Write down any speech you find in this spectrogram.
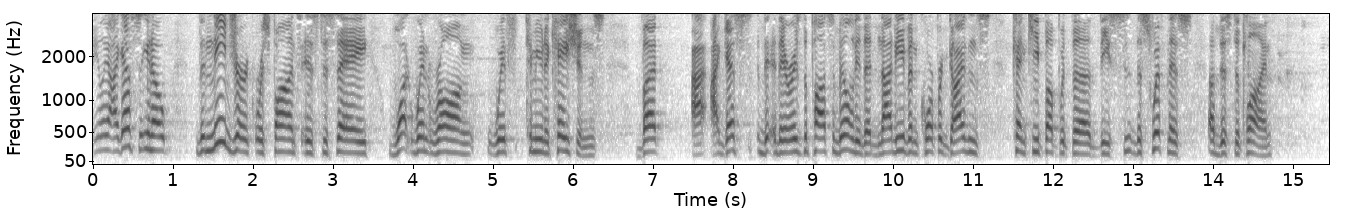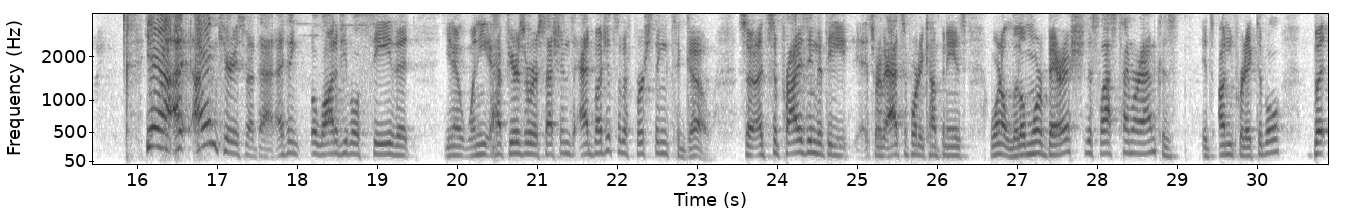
Amelia, I guess, you know, the knee jerk response is to say what went wrong with communications, but I, I guess th- there is the possibility that not even corporate guidance can keep up with the, the, the swiftness of this decline. Yeah, I, I am curious about that. I think a lot of people see that, you know, when you have fears of recessions, ad budgets are the first thing to go. So it's surprising that the sort of ad supported companies weren't a little more bearish this last time around because it's unpredictable. But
